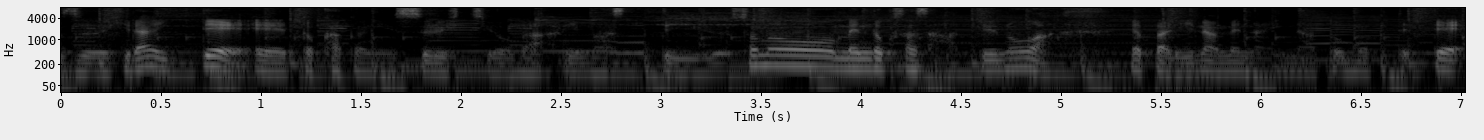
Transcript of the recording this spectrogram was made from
ず開いて、えー、と確認する必要がありますっていう、そのめんどくささっていうのは、やっぱり否めないなと思ってて、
